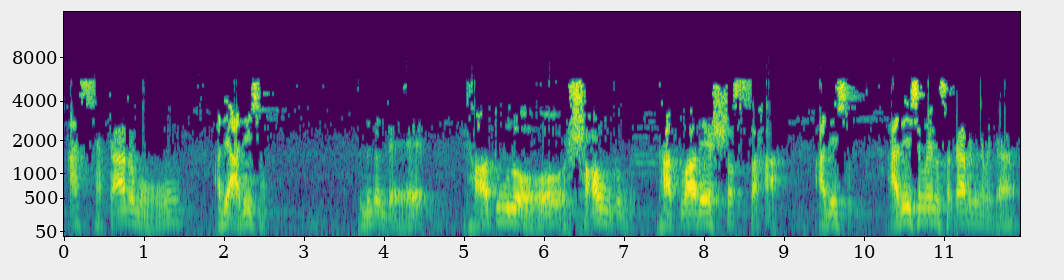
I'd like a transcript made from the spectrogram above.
ఆ సకారము అది ఆదేశం. ఎందుకంటే ధాతువులో షా ఉంటుంది. ధాత్వాదేశ సహ ఆదేశం. ఆదేశమైన సకారం కనుక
